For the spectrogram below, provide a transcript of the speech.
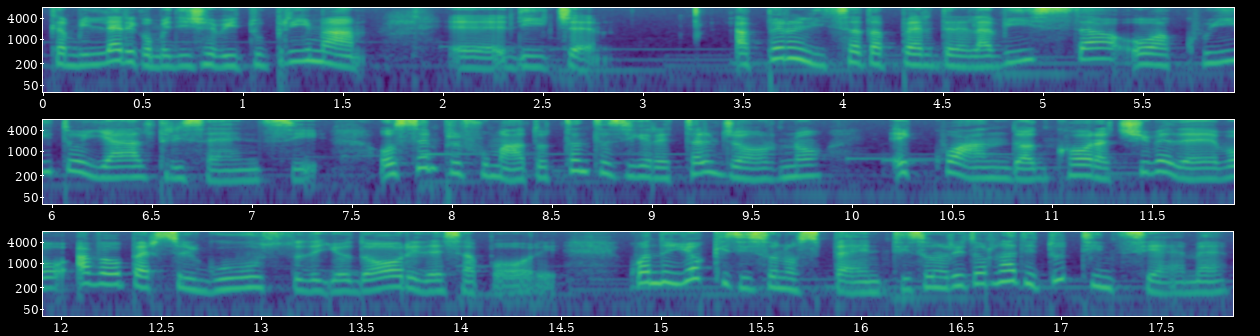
Camilleri, come dicevi tu prima, eh, dice Appena ho iniziato a perdere la vista ho acuito gli altri sensi. Ho sempre fumato 80 sigarette al giorno e quando ancora ci vedevo avevo perso il gusto degli odori, dei sapori. Quando gli occhi si sono spenti sono ritornati tutti insieme.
